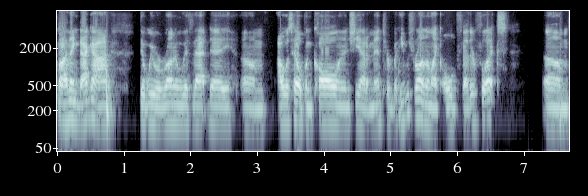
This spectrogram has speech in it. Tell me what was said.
but I think that guy that we were running with that day, um, I was helping call, and she had a mentor, but he was running like old feather flex. Um,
